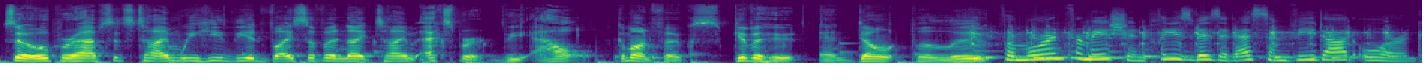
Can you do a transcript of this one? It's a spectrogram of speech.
So perhaps it's time we heed the advice of a nighttime expert, the owl. Come on, folks, give a hoot and don't pollute. For more information, please visit smv.org.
